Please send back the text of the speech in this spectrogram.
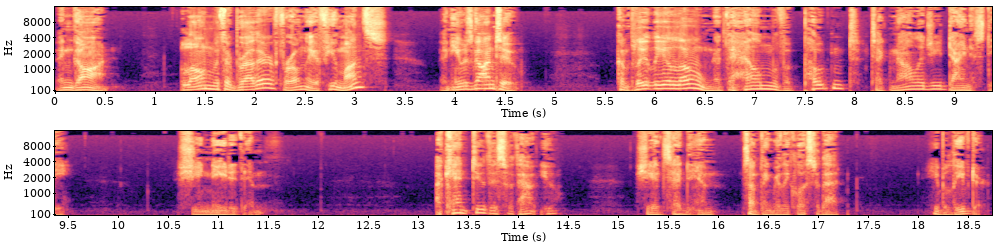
then gone. Alone with her brother for only a few months, then he was gone too. Completely alone at the helm of a potent technology dynasty. She needed him. I can't do this without you, she had said to him, something really close to that. He believed her.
